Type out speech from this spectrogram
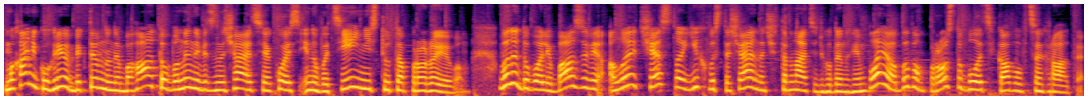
Механік у грі об'єктивно небагато, вони не відзначаються якоюсь інноваційністю та проривом. Вони доволі базові, але чесно, їх вистачає на 14 годин геймплею, аби вам просто було цікаво в це грати.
